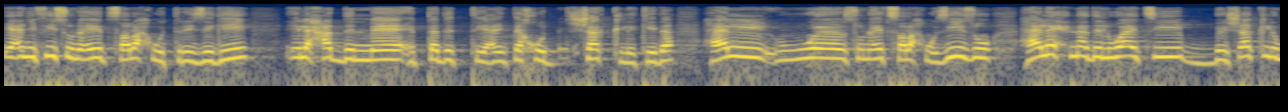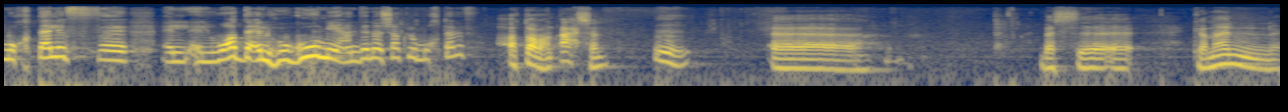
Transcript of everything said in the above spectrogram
يعني في ثنائية صلاح وتريزيجيه إلى حد ما ابتدت يعني تاخد شكل كده. هل وثنائية صلاح وزيزو هل إحنا دلوقتي بشكل مختلف آه، ال- الوضع الهجومي عندنا شكله مختلف؟ آه طبعا أحسن. آه بس آه كمان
